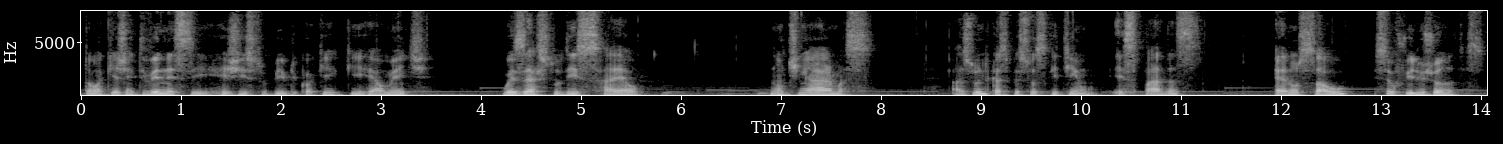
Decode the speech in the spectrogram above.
Então aqui a gente vê nesse registro bíblico aqui que realmente o exército de Israel não tinha armas. As únicas pessoas que tinham espadas eram Saul e seu filho Jonatas.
